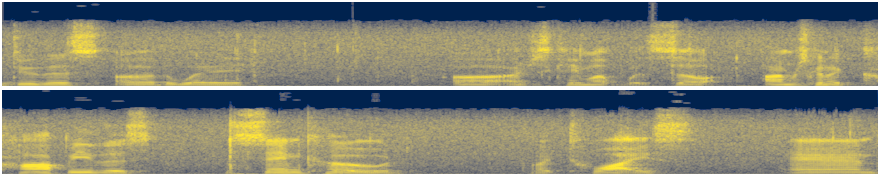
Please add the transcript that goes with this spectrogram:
to do this uh, the way uh, I just came up with. So I'm just to copy this same code like twice and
